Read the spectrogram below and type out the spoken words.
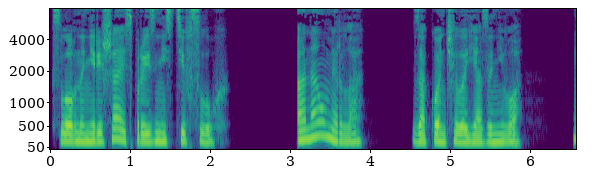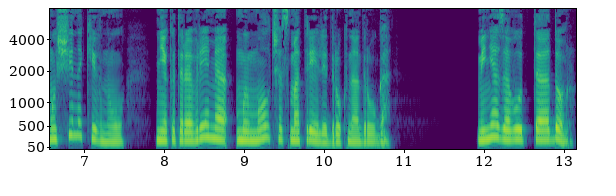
словно не решаясь произнести вслух. «Она умерла», — закончила я за него. Мужчина кивнул. Некоторое время мы молча смотрели друг на друга. «Меня зовут Теодор»,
